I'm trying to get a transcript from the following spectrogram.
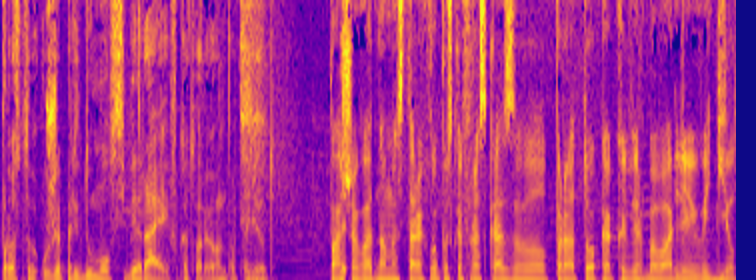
просто уже придумал себе рай, в который он попадет. Паша в одном из старых выпусков рассказывал про то, как вербовали в ИГИЛ.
